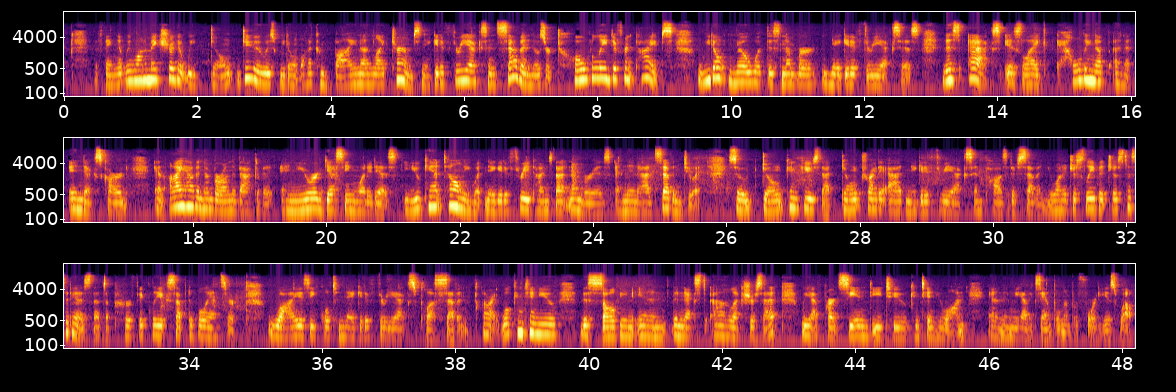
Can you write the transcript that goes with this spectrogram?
The thing that we want to make sure that we don't do is we don't want to combine unlike terms. Negative 3x and 7, those are totally different types. We don't know what this number negative 3x is. This x is like holding up an index card and I have a number on the back of it and you're guessing what it is. You can't tell me what negative 3 times that number is and then add 7 to it. So don't confuse that. Don't try to add negative 3x and positive 7. You want to just leave it just as it is. That's a perfectly acceptable answer. y is equal to negative 3x plus 7. All right, we'll continue this solving in the next uh, lecture set. We have parts C and D to continue on, and then we have example number 40 as well.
